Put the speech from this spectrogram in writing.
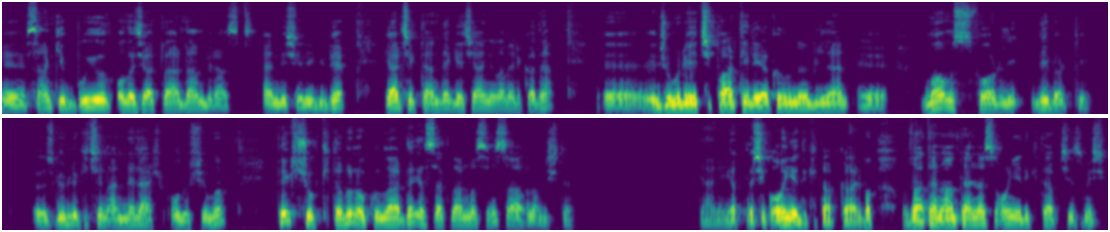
e, sanki bu yıl olacaklardan biraz endişeli gibi. Gerçekten de geçen yıl Amerika'da e, Cumhuriyetçi Parti ile yakınlığı bilinen e, Moms for Li- Liberty, Özgürlük için Anneler oluşumu pek çok kitabın okullarda yasaklanmasını sağlamıştı. Yani yaklaşık 17 kitap galiba. Zaten Antelnas 17 kitap çizmiş.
